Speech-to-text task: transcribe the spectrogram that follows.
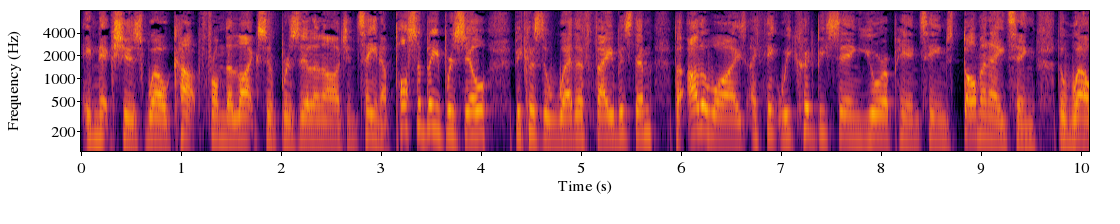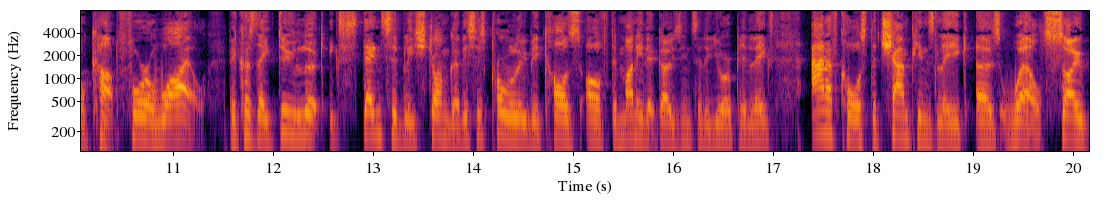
in next year's World Cup from the likes of Brazil and Argentina. Possibly Brazil because the weather favours them, but otherwise I think we could be seeing European teams dominating the World Cup for a while because they do look extensively stronger. This is probably because of the money that goes into the European leagues and of course the Champions League as well. So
